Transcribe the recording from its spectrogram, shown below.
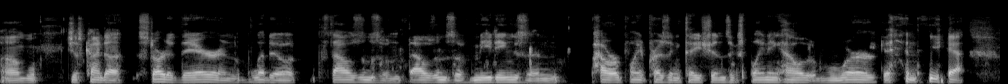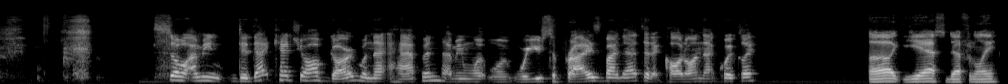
um, just kind of started there and led to thousands and thousands of meetings and PowerPoint presentations explaining how it would work. And yeah, so, I mean, did that catch you off guard when that happened? I mean, what, were you surprised by that? That it caught on that quickly? Uh, yes, definitely.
